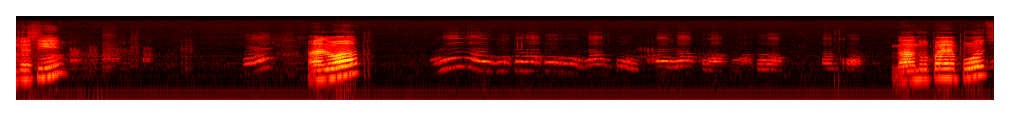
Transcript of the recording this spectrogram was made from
Găsit? Ai luat? Dar după aia poți?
